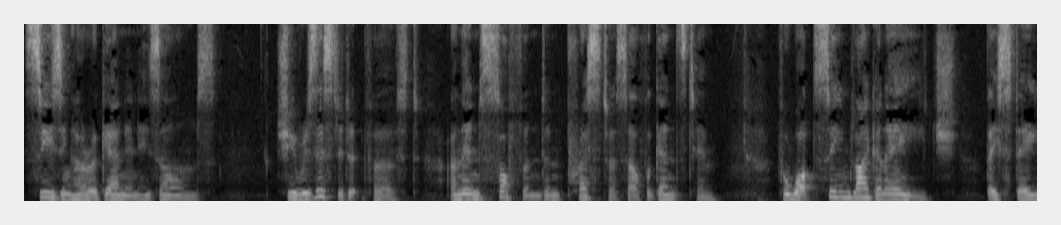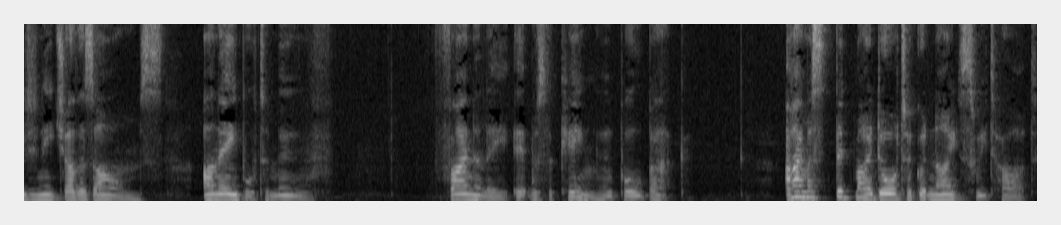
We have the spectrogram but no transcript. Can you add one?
seizing her again in his arms. She resisted at first, and then softened and pressed herself against him. For what seemed like an age, they stayed in each other's arms, unable to move. Finally, it was the king who pulled back. I must bid my daughter good night, sweetheart.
